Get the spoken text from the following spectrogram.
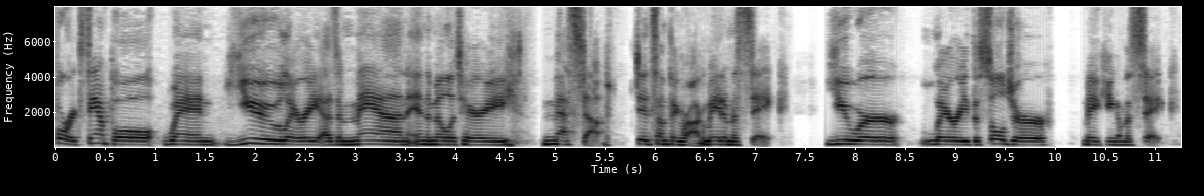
for example, when you, Larry, as a man in the military, messed up, did something wrong, made a mistake, you were Larry the soldier making a mistake.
